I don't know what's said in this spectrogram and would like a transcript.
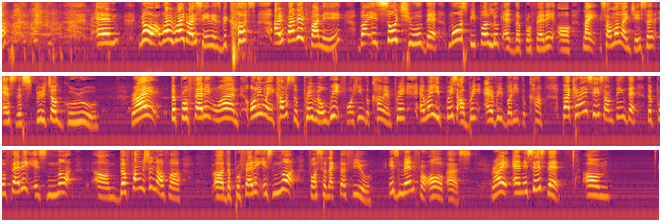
And no, why, why do I say this? Because I find it funny, but it's so true that most people look at the prophetic or like someone like Jason as the spiritual guru. Right? The prophetic one. Only when it comes to pray, we'll wait for him to come and pray. And when he prays, I'll bring everybody to come. But can I say something that the prophetic is not, um, the function of a, uh, the prophetic is not for selected few. It's meant for all of us right? And it says that um,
